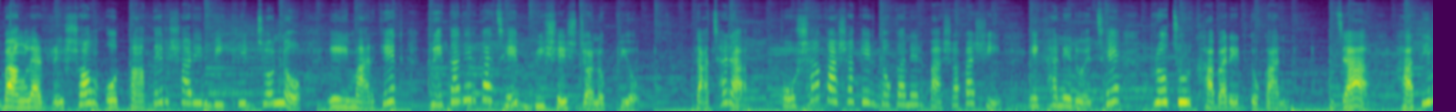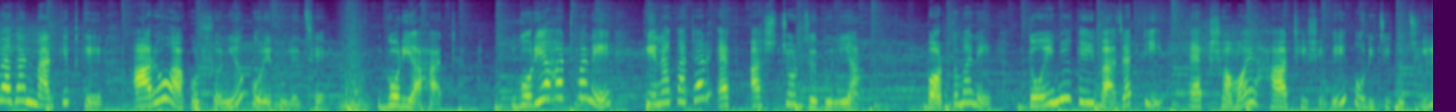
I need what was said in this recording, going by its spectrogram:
বাংলার রেশম ও তাঁতের শাড়ির বিক্রির জন্য এই মার্কেট ক্রেতাদের কাছে বিশেষ জনপ্রিয়। তাছাড়া পোশাক আশাকের দোকানের পাশাপাশি এখানে রয়েছে প্রচুর খাবারের দোকান, যা হাতিবাগান মার্কেটকে আরও আকর্ষণীয় করে তুলেছে। গড়িয়াহাট গড়িয়াহাট মানে কেনাকাটার এক আশ্চর্য দুনিয়া। বর্তমানে দৈনিক এই বাজারটি এক সময় হাট হিসেবেই পরিচিত ছিল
